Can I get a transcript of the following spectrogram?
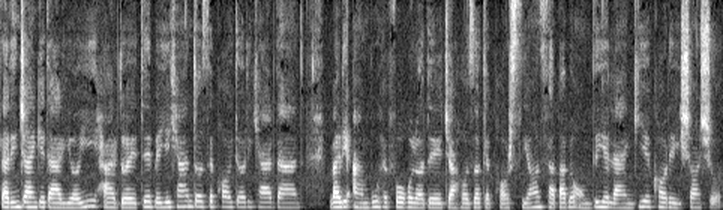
در این جنگ دریایی هر دو عده به یک اندازه پایداری کردند ولی انبوه فوقالعاده جهازات پارسیان سبب عمده لنگی کار ایشان شد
